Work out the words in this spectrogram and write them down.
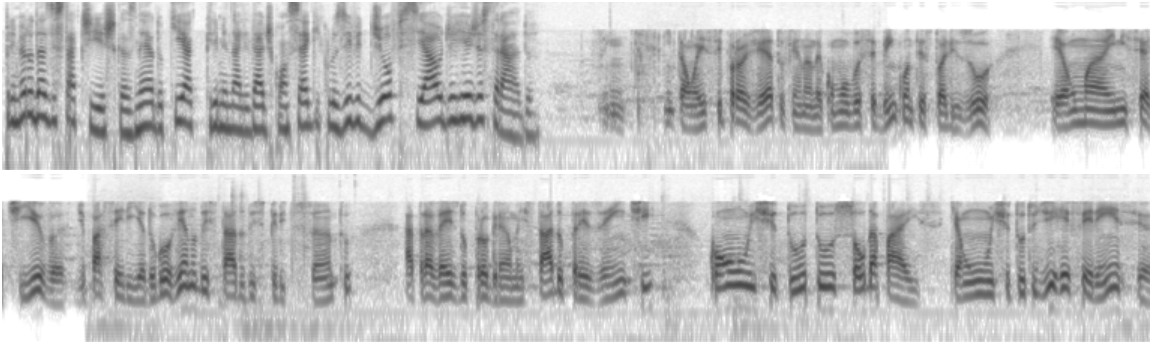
primeiro das estatísticas, né, do que a criminalidade consegue, inclusive de oficial de registrado. Sim, então esse projeto, Fernanda, como você bem contextualizou, é uma iniciativa de parceria do governo do estado do Espírito Santo, através do programa Estado Presente, com o Instituto Sou da Paz, que é um instituto de referência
